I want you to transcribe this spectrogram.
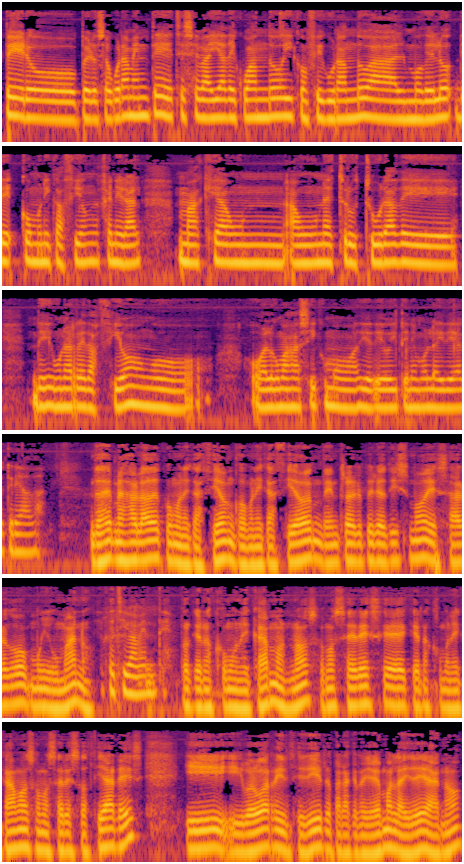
pero, pero seguramente este se vaya adecuando y configurando al modelo de comunicación en general más que a, un, a una estructura de, de una redacción o, o algo más así como a día de hoy tenemos la idea creada. Entonces me has hablado de comunicación. Comunicación dentro del periodismo es algo muy humano. Efectivamente. Porque nos comunicamos, ¿no? Somos seres que, nos comunicamos, somos seres sociales y, vuelvo a reincidir para que nos llevemos la idea, ¿no?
